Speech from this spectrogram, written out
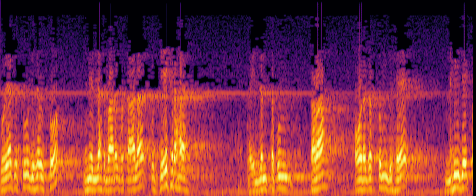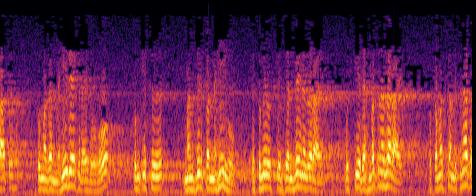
گویا کہ تو جو ہے اس کو یعنی اللہ تبارک و تعالیٰ کو دیکھ رہا ہے۔ علم تکن طرح اور اگر تم جو ہے نہیں دیکھ پاتے ہو، تم اگر نہیں دیکھ رہے ہو، تم اس منزل پر نہیں ہو کہ تمہیں اس کے جلوے نظر آئے، اس کی رحمت نظر آئے۔ تو کم از کم اتنا تو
